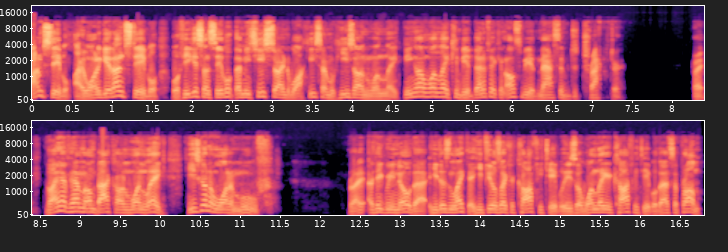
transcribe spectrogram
I'm stable. I want to get unstable. Well, if he gets unstable, that means he's starting to walk. He's starting to. He's on one leg. Being on one leg can be a benefit, can also be a massive detractor. Right? If I have him on back on one leg, he's going to want to move. Right? I think we know that. He doesn't like that. He feels like a coffee table. He's a one-legged coffee table. That's a problem.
